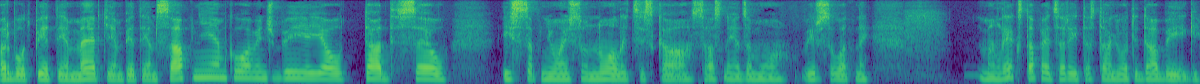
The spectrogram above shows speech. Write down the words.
varbūt pie tiem mērķiem, pie tiem sapņiem, ko viņš bija jau tad sev izsapņojis un nolicis kā sasniedzamo virsotni. Man liekas, tāpēc arī tas tā ļoti dabīgi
